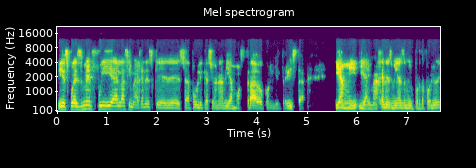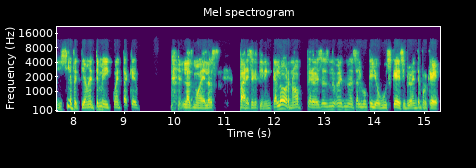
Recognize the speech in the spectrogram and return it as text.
Y después me fui a las imágenes que esa publicación había mostrado con mi entrevista y a mí, y a imágenes mías de mi portafolio. Y sí, efectivamente me di cuenta que las modelos parece que tienen calor, ¿no? Pero eso no, no, es algo que yo busqué, simplemente porque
